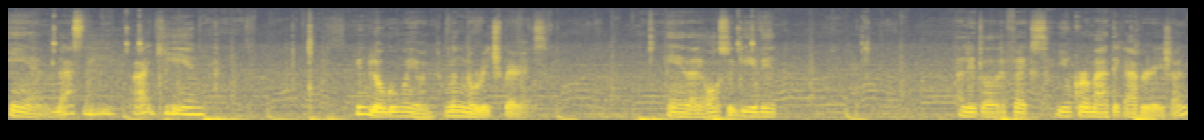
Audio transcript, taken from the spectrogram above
And lastly, I can yung logo ngayon ng No Rich Parents. And I also gave it a little effects, yung chromatic aberration.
